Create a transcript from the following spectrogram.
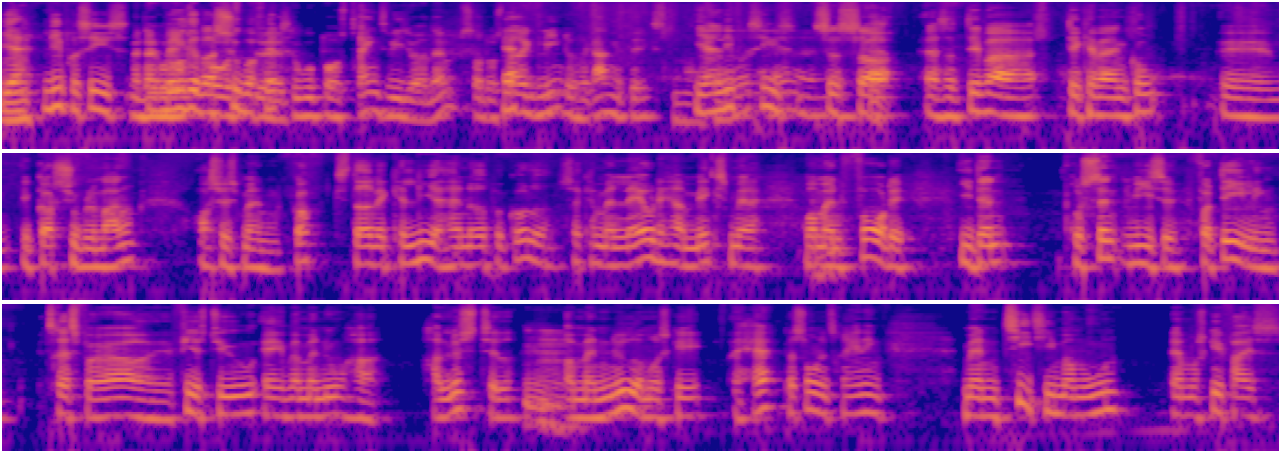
Ja, lige præcis. Men der kunne hvilket du var super fedt. Du kunne poste træningsvideoer af dem, så du stadig ja. lignede, du havde gang i væksten. og Ja, lige præcis. Ja, ja, ja. Så, så Ja. altså, det, var, det kan være en god, øh, et godt supplement. Også hvis man godt stadigvæk kan lide at have noget på gulvet, så kan man lave det her mix med, hvor man får det i den procentvise fordeling, 60-40, øh, 80-20 af, hvad man nu har, har lyst til. Mm. Og man nyder måske at have personlig træning, men 10 timer om ugen er måske faktisk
